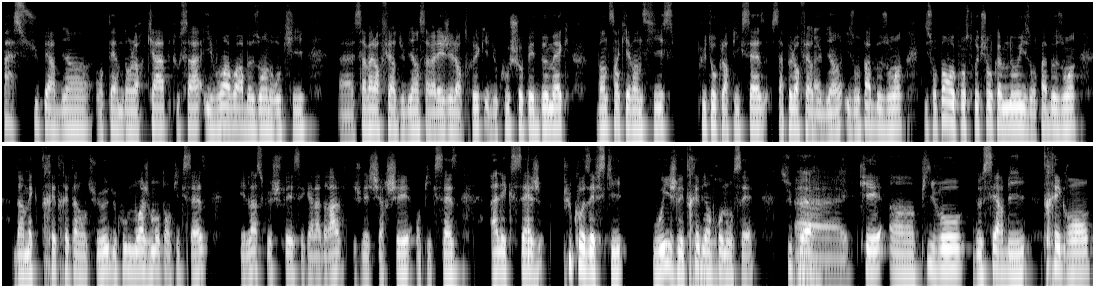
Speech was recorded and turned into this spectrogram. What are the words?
pas super bien en termes dans leur cap, tout ça. Ils vont avoir besoin de rookies. Euh, ça va leur faire du bien, ça va alléger leur truc. Et du coup, choper deux mecs, 25 et 26, plutôt que leur pick 16, ça peut leur faire Ouais. du bien. Ils n'ont pas besoin, ils sont pas en reconstruction comme nous, ils n'ont pas besoin d'un mec très très talentueux. Du coup, moi, je monte en pick 16. Et là, ce que je fais, c'est qu'à la draft, je vais chercher en pick 16 Aleksej Pukozewski. Oui, je l'ai très bien Mhm. prononcé. Super. Euh, qui est un pivot de Serbie, très grand,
